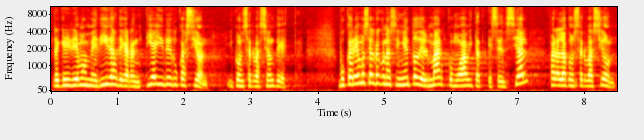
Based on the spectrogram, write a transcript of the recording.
Requeriremos medidas de garantía y de educación y conservación de estas. Buscaremos el reconocimiento del mar como hábitat esencial para la conservación,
